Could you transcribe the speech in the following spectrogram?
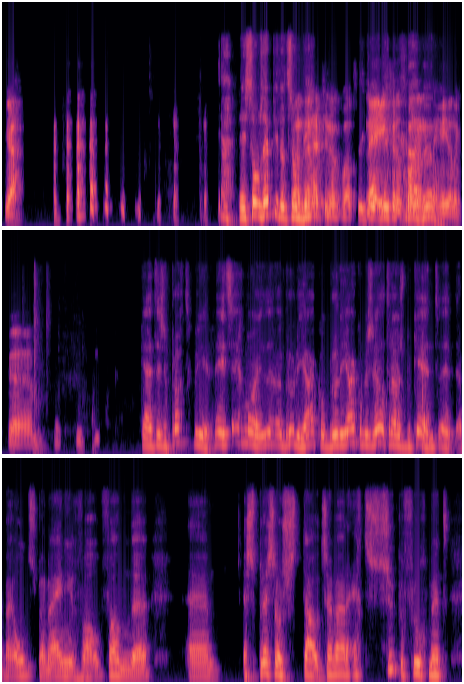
Ja. ja, nee, soms heb je dat zo'n bier. Dan heb je nog wat. Nee, ik vind het gewoon een heerlijk... Uh... Ja, het is een prachtig bier. Nee, het is echt mooi. Eh, broeder Jacob. Broeder Jacob is wel trouwens bekend, eh, bij ons, bij mij in ieder geval, van de uh, espresso stout. Zij waren echt super vroeg met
